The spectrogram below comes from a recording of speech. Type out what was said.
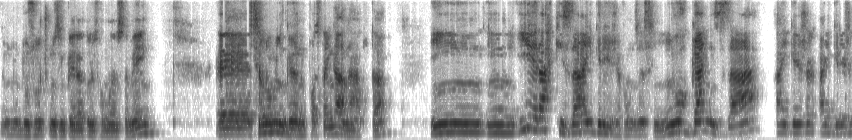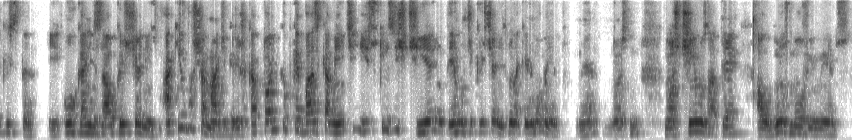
um dos últimos imperadores romanos também, é, se eu não me engano, posso estar enganado, tá? Em, em, hierarquizar a igreja, vamos dizer assim, em organizar a igreja, a igreja cristã e organizar o cristianismo. Aqui eu vou chamar de igreja católica porque é basicamente isso que existia em termos de cristianismo naquele momento. Né? Nós, nós tínhamos até alguns movimentos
